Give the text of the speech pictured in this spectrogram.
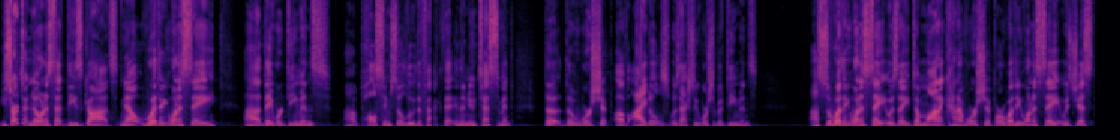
you start to notice that these gods, now, whether you want to say uh, they were demons, uh, Paul seems to allude the fact that in the New Testament, the, the worship of idols was actually worship of demons. Uh, so, whether you want to say it was a demonic kind of worship or whether you want to say it was just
